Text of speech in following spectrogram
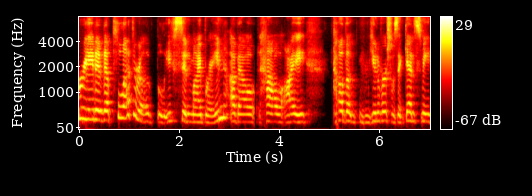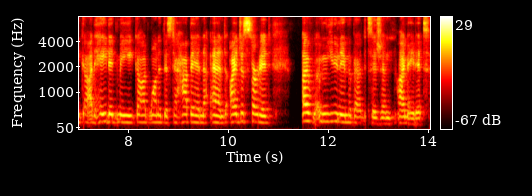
created a plethora of beliefs in my brain about how I how the universe was against me god hated me god wanted this to happen and i just started I, you name the bad decision, I made it.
